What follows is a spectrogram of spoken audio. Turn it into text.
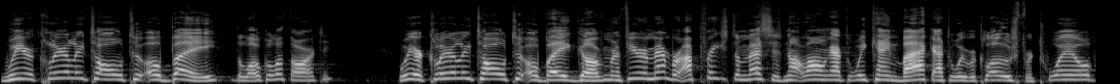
We are clearly told to obey the local authority. We are clearly told to obey government. If you remember, I preached a message not long after we came back, after we were closed for 12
